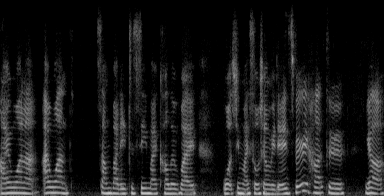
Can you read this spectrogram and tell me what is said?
I wanna I want somebody to see my color by watching my social media. It's very hard to yeah.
